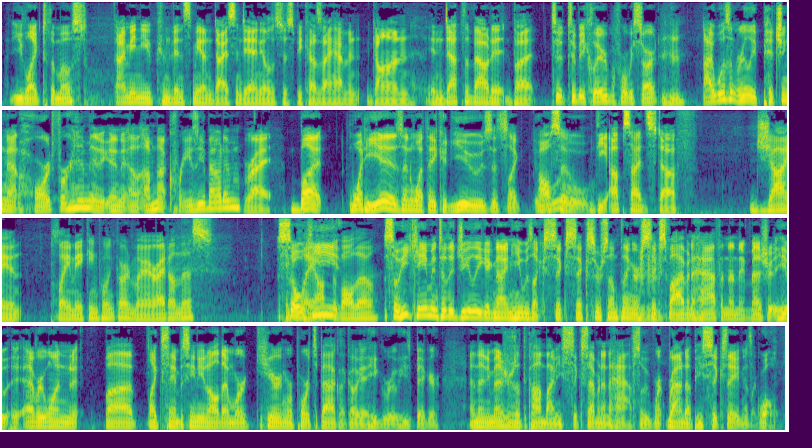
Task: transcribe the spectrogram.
you liked the most? I mean, you convinced me on Dyson Daniels just because I haven't gone in depth about it, but To, to be clear, before we start, mm-hmm. I wasn't really pitching that hard for him, and, and uh, I'm not crazy about him, right. but what he is and what they could use, it's like Also, the upside stuff, giant playmaking point guard. Am I right on this? Can so play he off the ball though. so he came into the G League Ignite and he was like six six or something or Mm-hmm. six five and a half, and then they measured he everyone uh, like Sam Vecenie and all them were hearing reports back like, oh yeah, he grew, he's bigger, and then he measures at the combine, he's six seven and a half, so we r- round up, he's six eight, and it's like whoa.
